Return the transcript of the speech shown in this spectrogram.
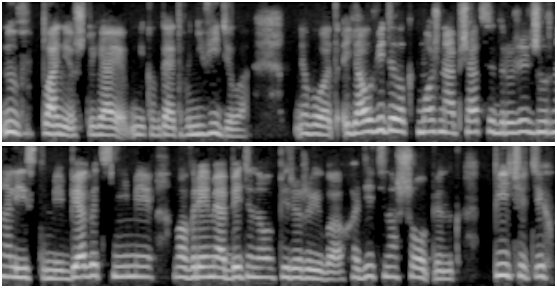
Ну, в плане, что я никогда этого не видела. Вот. Я увидела, как можно общаться и дружить с журналистами, бегать с ними во время обеденного перерыва, ходить на шопинг, пичить их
